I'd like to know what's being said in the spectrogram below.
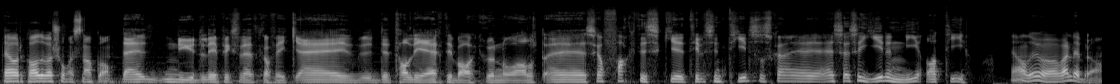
Det er Arkadeversjonen vi snakker om. Det er nydelig pikselert grafikk. Eh, detaljert i bakgrunnen og alt. Jeg skal faktisk til sin tid så skal jeg, jeg, skal, jeg skal gi det ni av ti. Ja, det er jo veldig bra.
